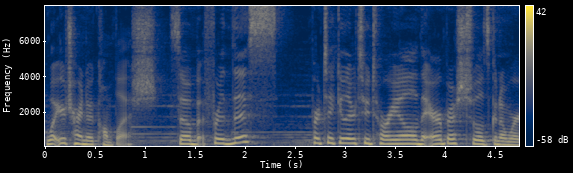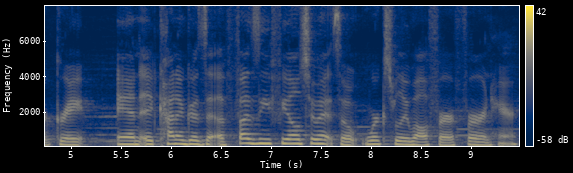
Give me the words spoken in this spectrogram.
what you're trying to accomplish. So, but for this particular tutorial, the airbrush tool is gonna work great and it kind of gives it a fuzzy feel to it, so it works really well for fur and hair.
